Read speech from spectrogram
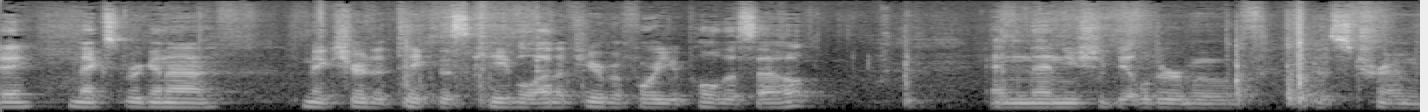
Okay, next we're gonna make sure to take this cable out of here before you pull this out. And then you should be able to remove this trim.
